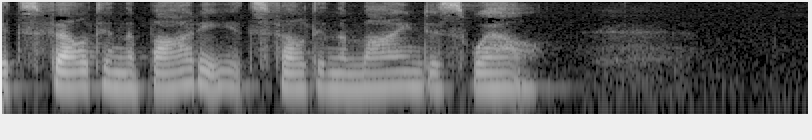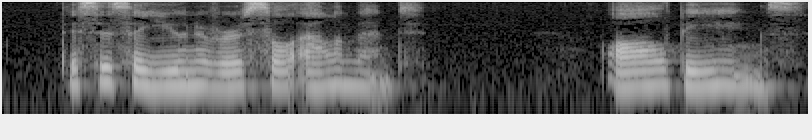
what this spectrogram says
It's felt in the body, it's felt in the mind as well. This is a universal element. All beings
